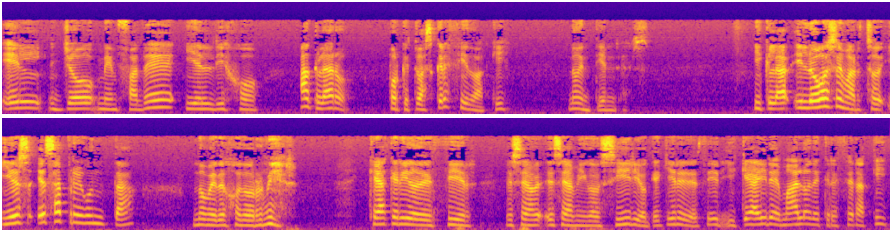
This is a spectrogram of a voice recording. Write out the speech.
él, yo me enfadé y él dijo, ah, claro, porque tú has crecido aquí, no entiendes. Y, claro, y luego se marchó. Y es, esa pregunta no me dejó dormir. ¿Qué ha querido decir ese, ese amigo sirio? ¿Qué quiere decir? ¿Y qué hay de malo de crecer aquí?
